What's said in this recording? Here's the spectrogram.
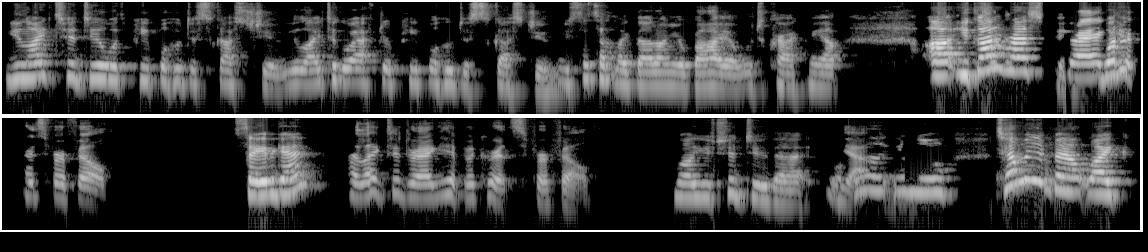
you like to deal with people who disgust you. You like to go after people who disgust you. You said something like that on your bio, which cracked me up. Uh, you got arrested. Drag What? hypocrites for filth. Say it again. I like to drag hypocrites for filth. Well, you should do that. Well, Yeah. well, you know, tell me about like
